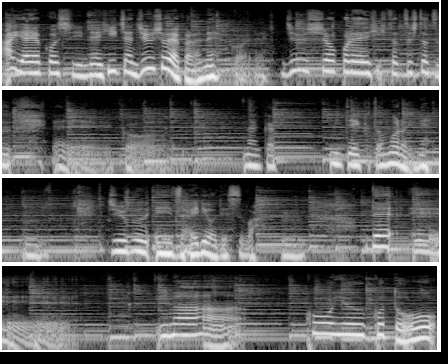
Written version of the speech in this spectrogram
あややこしいね。ひーちゃん重症やからね。これ。ね重症これ一つ一つ、えー、こうなんか見ていくとおもろいね、うん、十分ええ材料ですわ、うん、で、えー、今こういうことを、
